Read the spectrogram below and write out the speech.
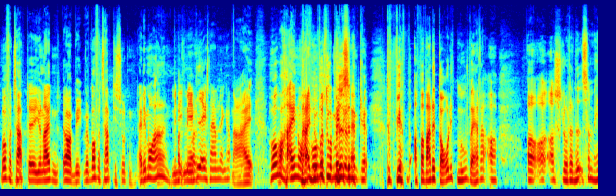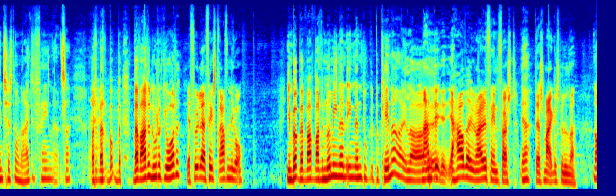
Hvorfor tabte øh, United? Vi, hvorfor tabte de sutten? Er det moralen? men, men jeg gider ikke snakke om den kamp. Nej. Håber Heino Nej, nu var du blevet sådan-. Du, og hvor var det dårligt move af dig at, at, at, at slå dig ned som Manchester United-fan? Altså. Hvad, hvad, hvad, hvad var det nu, der gjorde det? Jeg føler, at jeg fik straffen i går. Jamen, hvad, hvad, var, det noget med en eller anden, en eller anden du, du kender? Eller, Nej, men øh, det, jeg har jo været United-fan først, Ja. da Schmeichel spillede der. Nå,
